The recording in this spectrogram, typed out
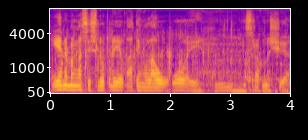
Yan ang mga sislot na yung ating lauoy. Hmm, sarap na siya.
